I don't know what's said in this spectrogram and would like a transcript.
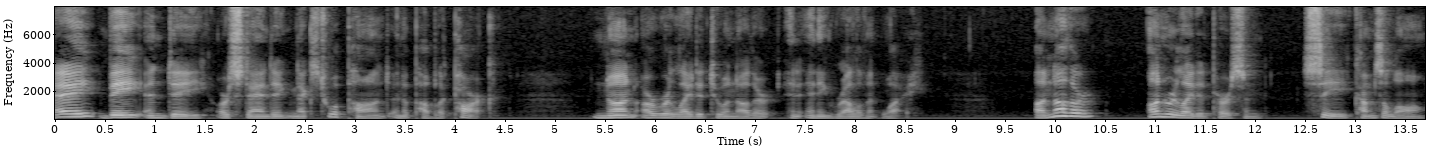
A, B, and D are standing next to a pond in a public park. None are related to another in any relevant way. Another unrelated person, C, comes along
